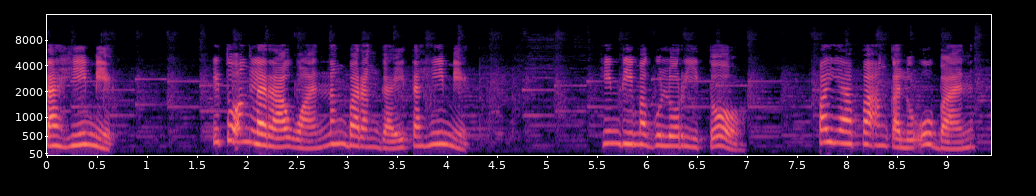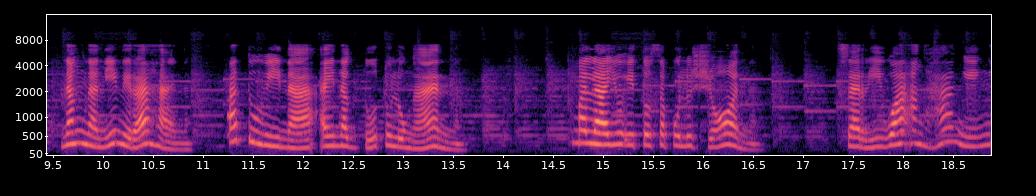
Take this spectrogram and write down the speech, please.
Tahimik. Ito ang larawan ng Barangay Tahimik. Hindi magulo rito. Payapa ang kalooban ng naninirahan at tuwi na ay nagtutulungan. Malayo ito sa polusyon. Sariwa ang hanging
